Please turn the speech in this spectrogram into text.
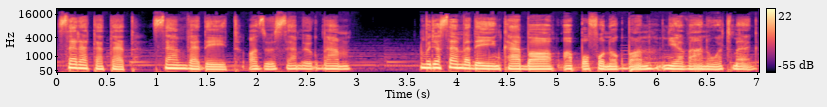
szeretetet, szenvedélyt az ő szemükben, vagy a szenvedély inkább a, a pofonokban nyilvánult meg.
